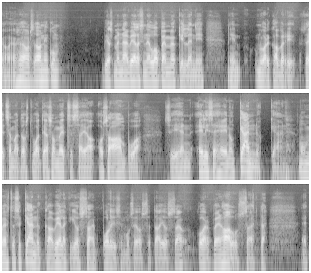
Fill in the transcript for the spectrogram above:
Joo, ja se on, se on niin kuin, jos mennään vielä sinne Lopen mökille, niin, niin nuori kaveri, 17-vuotias on metsässä ja osaa ampua siihen Elise Heinon kännykkään. Mun mielestä se kännykkä on vieläkin jossain poliisimuseossa tai jossain KRPn hallussa, että et,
